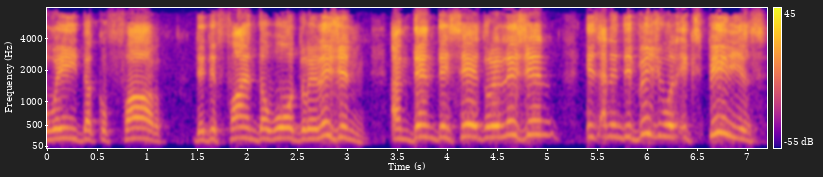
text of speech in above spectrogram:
way the kuffar they define the word religion and then they said religion is an individual experience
